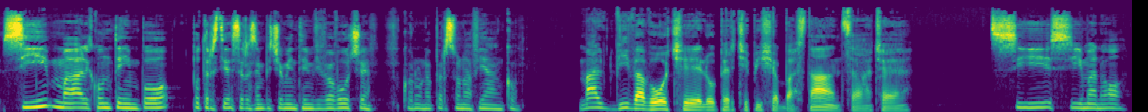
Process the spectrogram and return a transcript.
sì, ma al contempo potresti essere semplicemente in viva voce con una persona a fianco. Ma il viva voce lo percepisci abbastanza, cioè. Sì, sì, ma no.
